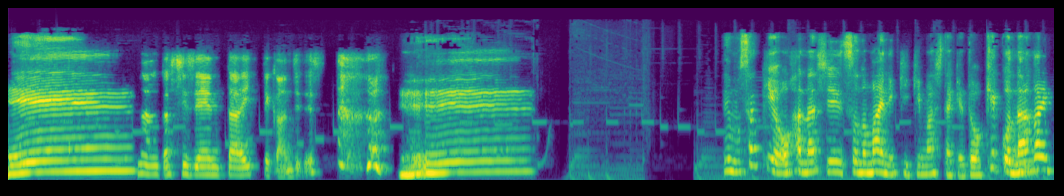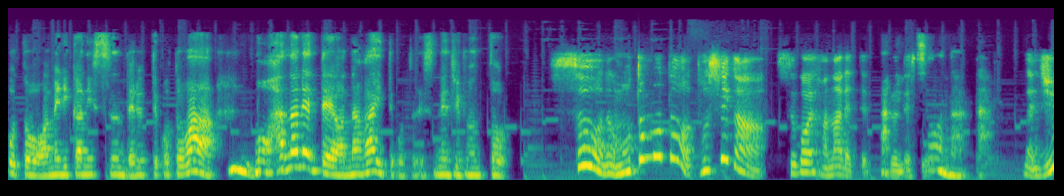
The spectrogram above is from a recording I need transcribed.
えー、なんか自然体って感じです。えー、でもさっきお話、その前に聞きましたけど、結構長いことをアメリカに住んでるってことは、うん、もう離れては長いってことですね、自分と。そう、もともと年がすごい離れてるんですよ。そうなんだ。10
